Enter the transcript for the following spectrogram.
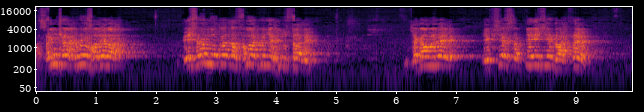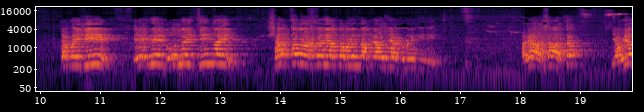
असंख्य आक्रमण झालेला बेशरम लोकांचा समाज म्हणजे हिंदुस्थान आहे. जगामध्ये एकशे सत्याऐंशी राष्ट्र आहेत. त्यापैकी एक नाही दोन नाही तीन नाही शहात्तर राष्ट्रांनी आतापर्यंत आपल्यावरती आक्रमण केली. अरे असा आता एवढ्या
